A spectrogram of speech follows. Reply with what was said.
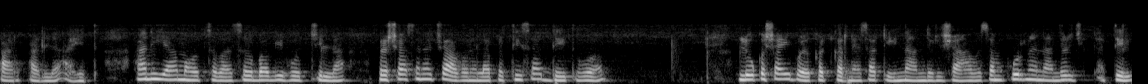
पार पाडल्या आहेत. आणि या महोत्सवात सहभागी होत जिल्हा प्रशासनाच्या आव्हानाला प्रतिसाद देत व लोकशाही बळकट करण्यासाठी नांदेड शहा व संपूर्ण नांदेड जिल्ह्यातील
